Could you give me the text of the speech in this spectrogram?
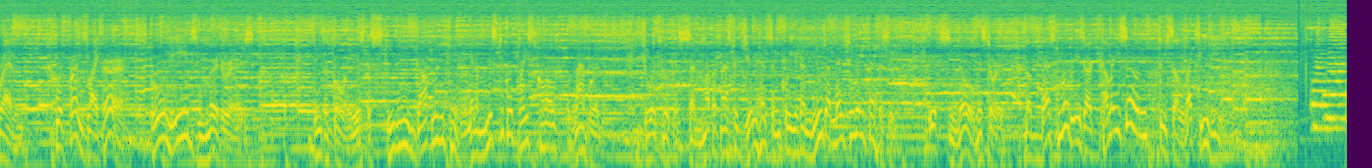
friend. With friends like her, who needs murderers? David Bowie is the scheming Goblin King in a mystical place called Labyrinth. George Lucas and Muppet Master Jim Henson create a new dimension in fantasy. It's no mystery. The best movies are coming soon to Select TV. The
